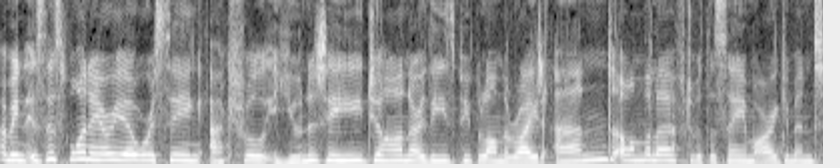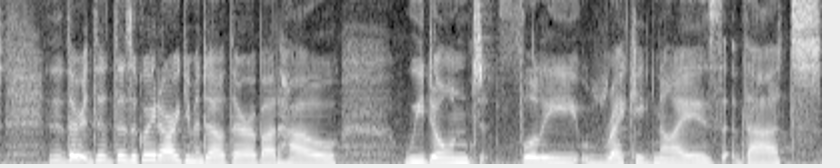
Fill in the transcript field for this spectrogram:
I mean, is this one area we're seeing actual unity, John? Are these people on the right and on the left with the same argument? There, there's a great argument out there about how we don't fully recognize that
